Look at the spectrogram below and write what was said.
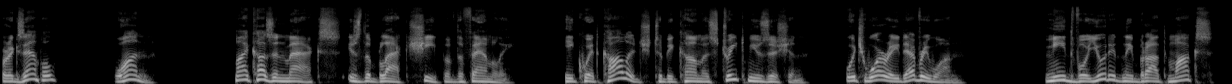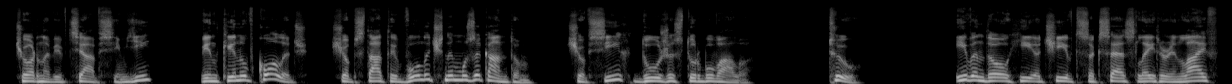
For example, 1. My cousin Max is the black sheep of the family. He quit college to become a street musician, which worried everyone. Мій двоюрідний брат Макс, чорна вівця в сім'ї, він кинув коледж, щоб стати вуличним музикантом, що всіх дуже стурбувало. 2. Even though he achieved success later in life,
